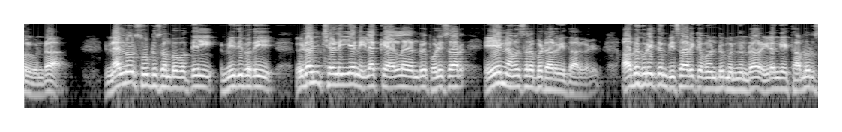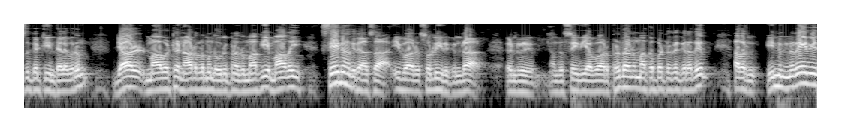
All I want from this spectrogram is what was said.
சொல்கின்றார். நல்லூர் சூட்டு சம்பவத்தில் நீதிபதி இளஞ்செழியன் இலக்கு அல்ல என்று போலீசார் ஏன் அவசரப்பட்டு அறிவித்தார்கள்? அது குறித்தும் விசாரிக்க வேண்டும் என்கின்றார் இலங்கை தமிழரசு கட்சியின் தலைவரும் யாழ் மாவட்ட நாடாளுமன்ற உறுப்பினருமாகிய மாவை சேனாதிராசா இவ்வாறு சொல்லியிருக்கின்றார் என்று அந்த செய்தி அவ்வாறு பிரதானமாக்கப்பட்டிருக்கிறது. அவர் இன்னும் நிறையவே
